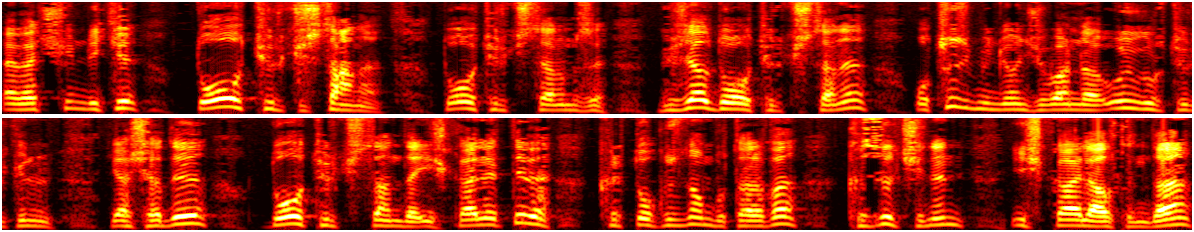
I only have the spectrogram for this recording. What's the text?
evet şimdiki Doğu Türkistan'ı, Doğu Türkistan'ımızı, güzel Doğu Türkistan'ı 30 milyon civarında Uygur Türk'ünün yaşadığı Doğu Türkistan'da işgal etti ve 49'dan bu tarafa Kızılçin'in işgal altında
